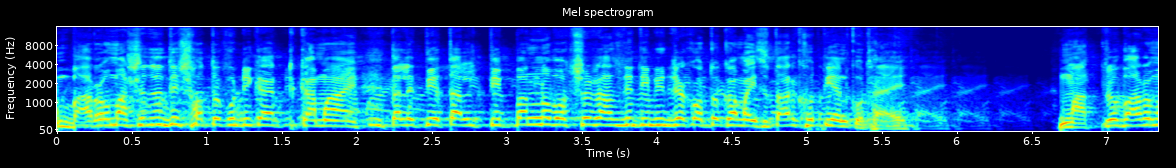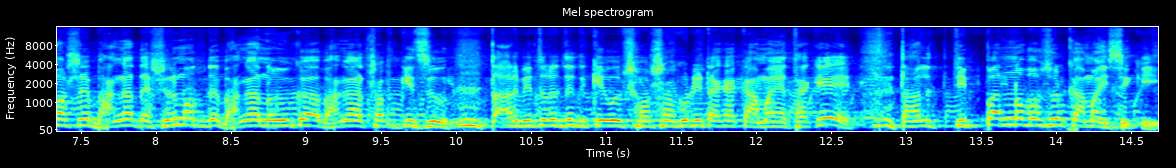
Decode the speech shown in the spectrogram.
বারো মাসে যদি শত কোটি কামায়, তাহলে তেতাল তিপ্পান্ন বছর রাজনীতিবিদরা কত কামাইছে? তার খতিয়ান কোথায়? মাত্র বারো মাসে ভাঙা দেশের মধ্যে, ভাঙা নৌকা, ভাঙা সবকিছু, তার ভিতরে যদি কেউ ছশো কোটি টাকা কামায় থাকে, তাহলে তিপ্পান্ন বছর কামাইছে কি?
